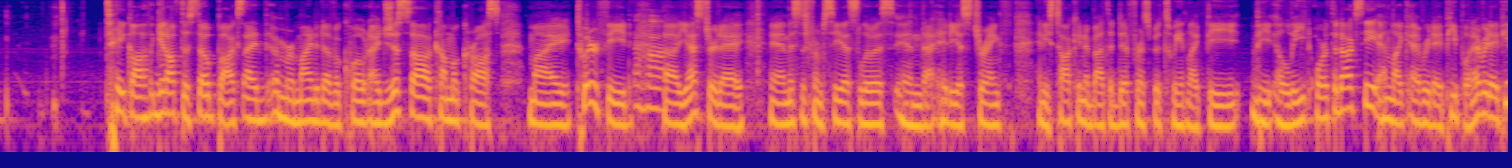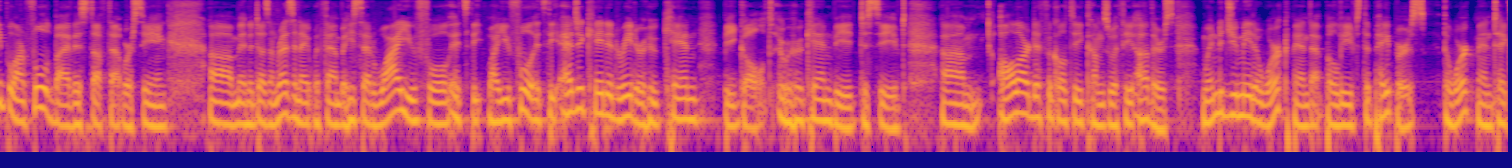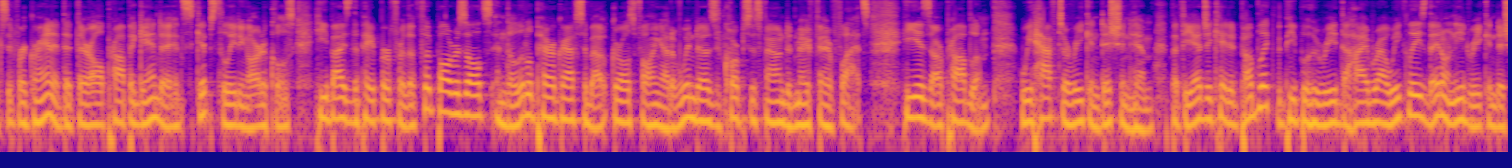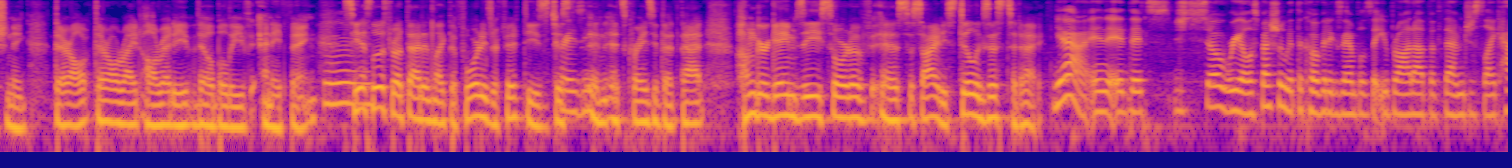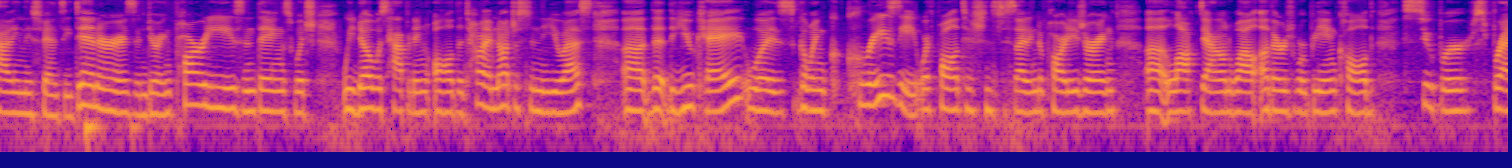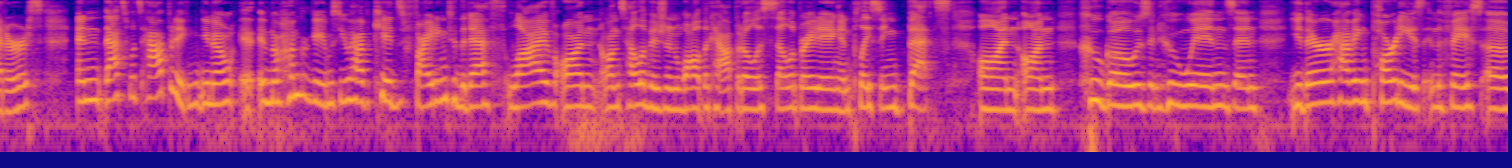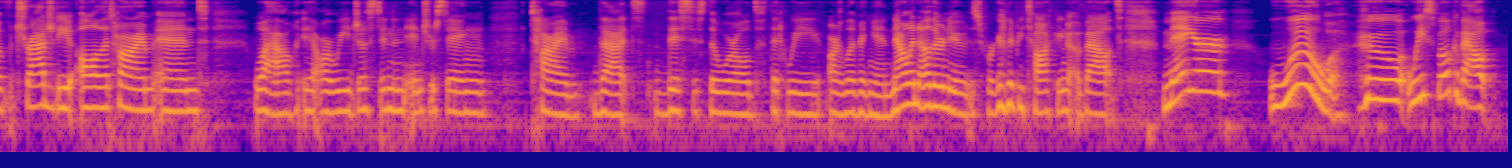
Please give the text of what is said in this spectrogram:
take off get off the soapbox i am reminded of a quote i just saw come across my twitter feed uh yesterday and this is from cs lewis in that hideous strength and he's talking about the difference between like the the elite orthodoxy and like everyday people and everyday people aren't fooled by this stuff that we're seeing um, and it doesn't resonate with them but he said why you fool it's the why you fool it's the educated reader who can be gulled or who can be deceived. Um, all our difficulty comes with the others. When did you meet a workman that believes the papers? The workman takes it for granted that they're all propaganda and skips the leading articles. He buys the paper for the football results and the little paragraphs about girls falling out of windows and corpses found in Mayfair Flats. He is our problem. We have to recondition him. But the educated public, the people who read the highbrow weeklies, they don't need reconditioning. They're all they're all right already. They'll believe anything. C.S. Lewis wrote that in like the 40s or 50s. Just Crazy. and it's crazy that that Hunger Gamesy sort of uh, society still exists today. Yeah, and it, it's just so real, especially with the COVID examples that you brought up of them just like having these fancy dinners and doing parties and things, which we know was happening all the time, not just in the US. Uh, the, the UK was going crazy with politicians deciding to party during uh, lockdown while others were being called super spreaders. And that's what's happening. You know, in the Hunger Games, you have kids fighting to the death live on, on television while the Capitol is celebrating and placing bets on, on who goes and who wins. And you, they're having parties in the face of tragedy all the time. And wow, are we just in an interesting time that this is the world that we are living in. Now, in other news, we're going to be talking about Mayor Wu, who we spoke about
